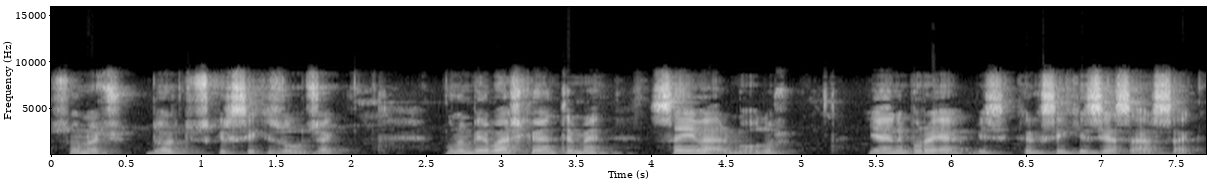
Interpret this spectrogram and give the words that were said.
sonuç 448 olacak. Bunun bir başka yöntemi sayı verme olur. Yani buraya biz 48 yazarsak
